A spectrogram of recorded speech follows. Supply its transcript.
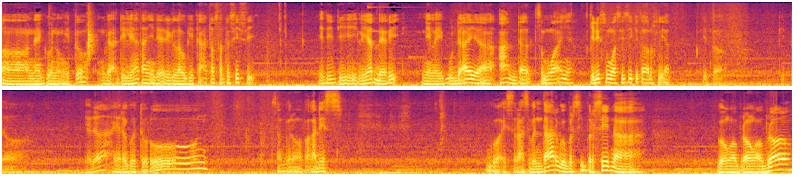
uh, naik gunung itu nggak dilihat hanya dari logika atau satu sisi. Jadi dilihat dari nilai budaya adat semuanya. Jadi semua sisi kita harus lihat gitu. Gitu. Ya udahlah akhirnya gue turun sampai rumah Pak Kades. Gue istirahat sebentar gue bersih bersih nah gue ngobrol-ngobrol.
